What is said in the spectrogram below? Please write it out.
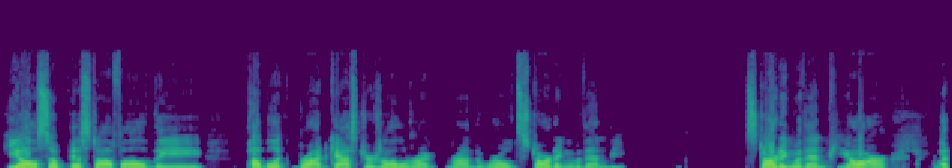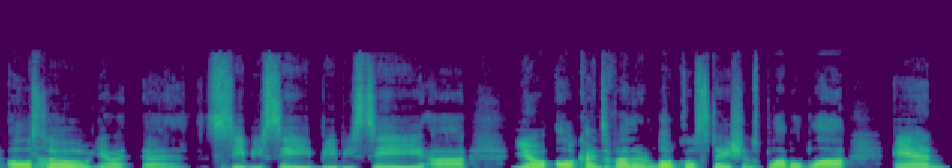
He also pissed off all the public broadcasters all around the world, starting with NB, starting with NPR, but also you know uh, CBC, BBC, uh, you know all kinds of other local stations, blah blah blah, and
